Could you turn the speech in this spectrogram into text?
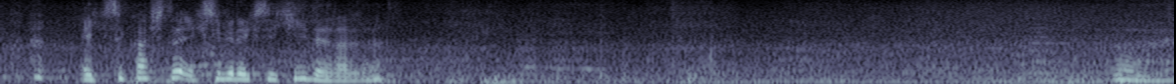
eksi kaçtı? Eksi bir, eksi ikiydi herhalde. Ay.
